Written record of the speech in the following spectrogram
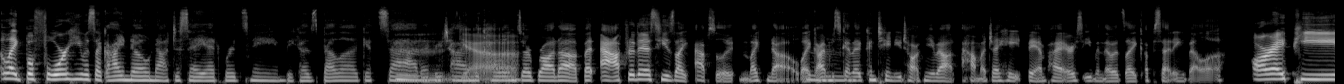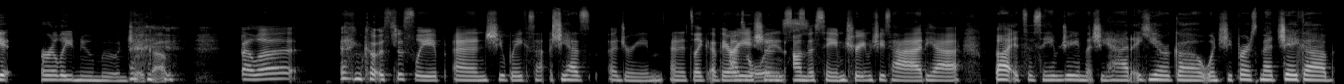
like before he was like, I know not to say Edward's name because Bella gets sad every Mm, time the yeah. Cullens are brought up, but after this, he's like, absolutely like no, like I'm just Mhm. gonna continue talking about how much I hate vampires, even though it's like upsetting Bella. R.I.P. Early New Moon, Jacob. Bella goes to sleep and she wakes up. She has a dream, and it's like a variation on the same dream she's had. Yeah, but it's the same dream that she had a year ago when she first met Jacob.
